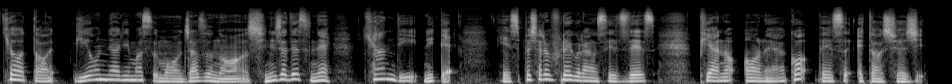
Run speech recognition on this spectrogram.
京都祇園にありますもうジャズの老舗ですね。キャンディにて、えー、スペシャルフレグランスです。ピアノ、オーナー役、ベース、江藤修二。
